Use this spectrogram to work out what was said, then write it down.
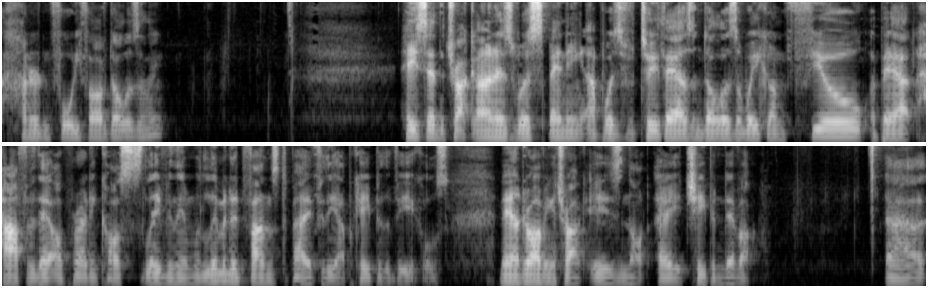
$145, I think. He said the truck owners were spending upwards for $2,000 a week on fuel, about half of their operating costs, leaving them with limited funds to pay for the upkeep of the vehicles. Now, driving a truck is not a cheap endeavour, uh,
